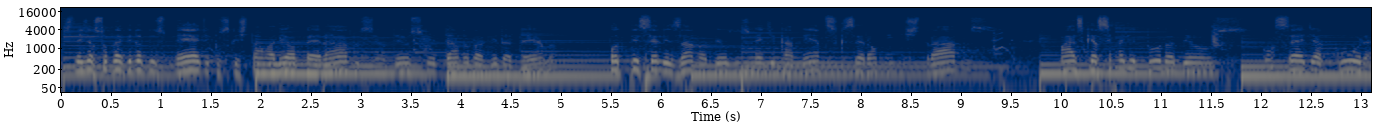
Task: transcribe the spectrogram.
Esteja sobre a vida dos médicos que estão ali operando, Senhor Deus, cuidando da vida dela, potencializando, ó Deus, os medicamentos que serão ministrados, mas que acima de tudo, ó Deus, concede a cura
